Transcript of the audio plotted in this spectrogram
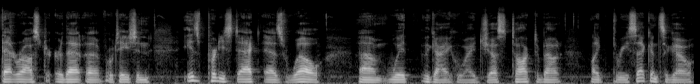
that roster or that uh, rotation is pretty stacked as well um, with the guy who I just talked about like three seconds ago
